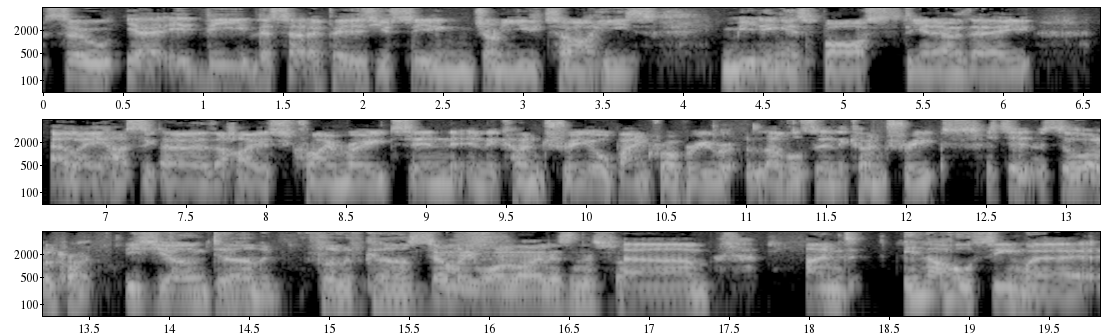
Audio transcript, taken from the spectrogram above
So yeah, it, the the setup is you're seeing Johnny Utah. He's meeting his boss. You know, they LA has the, uh, the highest crime rates in, in the country or bank robbery r- levels in the country. It's a, it's a lot of crime. He's young, dumb, and full of cars. So many one-liners in this film. Um, and in that whole scene where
